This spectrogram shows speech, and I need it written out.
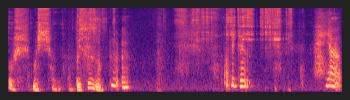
Uf maşallah. Huysuz mu? Abidin. Ya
